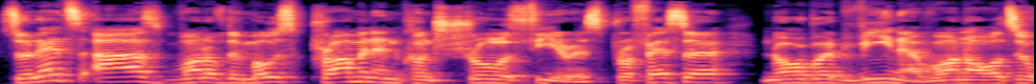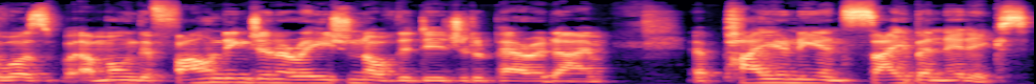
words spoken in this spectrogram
So let's ask one of the most prominent control theorists, Professor Norbert Wiener. One also was among the founding generation of the digital paradigm, a pioneer in cybernetics,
